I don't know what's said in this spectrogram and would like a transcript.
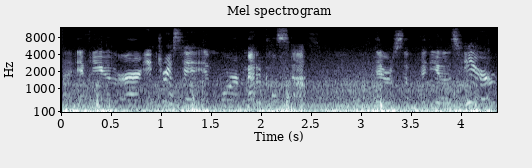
If you are interested in more medical stuff, there's some videos here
